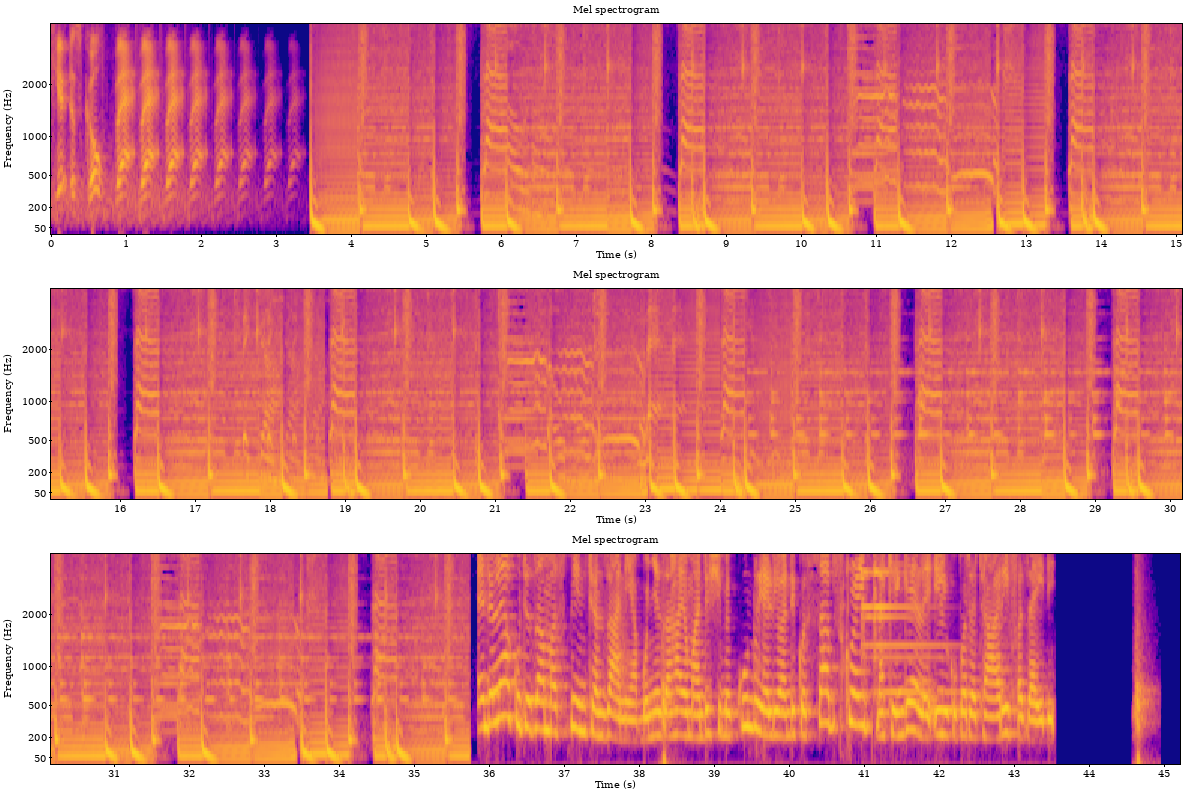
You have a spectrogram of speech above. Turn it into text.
Here is go back, back, back, back, back, back, back, back. Endelea kutazama Spin Tanzania, bonyeza hayo maandishi mekundu yaliyoandikwa subscribe na kengele ili kupata taarifa zaidi.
